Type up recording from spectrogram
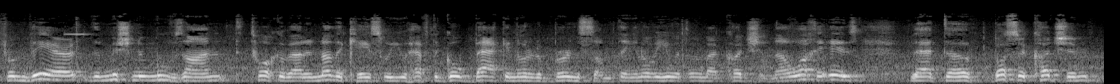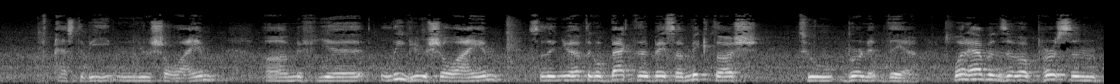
from there, the Mishnah moves on to talk about another case where you have to go back in order to burn something. And over here we're talking about kudshim. Now, halacha is that uh, basar kudshim has to be eaten in Yerushalayim. Um, if you leave Yerushalayim, so then you have to go back to the base of Mikdash to burn it there. What happens if a person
